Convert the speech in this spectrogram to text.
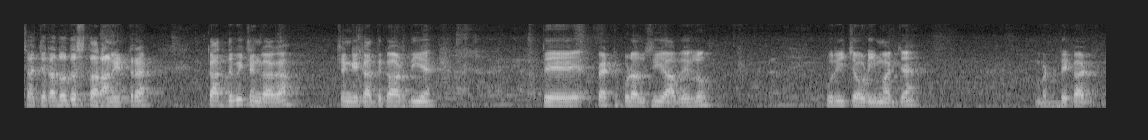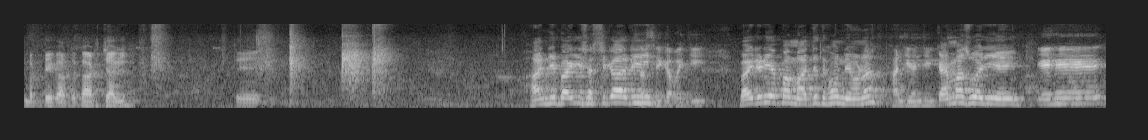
ਸੱਜਰਾ ਦੁੱਧ 17 ਲੀਟਰ ਹੈ ਕੱਦ ਵੀ ਚੰਗਾ ਗਾ। ਚੰਗੇ ਕੱਦ ਕਾਟਦੀ ਹੈ ਤੇ ਪਿੱਠ ਪੁੜਾ ਤੁਸੀਂ ਆਪ ਦੇਖ ਲਓ। ਪੂਰੀ ਚੌੜੀ ਮੱਝ ਹੈ। ਵੱਡੇ ਕੱਦ ਵੱਡੇ ਕੱਦ ਕਾਟ ਚ ਆ ਗਈ। ਤੇ ਹਾਂਜੀ ਬਾਈ ਜੀ, ਸਤਿ ਸ਼੍ਰੀ ਅਕਾਲ ਸਤਿ ਜੀ ਸ਼੍ਰੀ ਅਕਾਲ ਬਾਈ ਜੀ। ਬਾਈ ਜਿਹੜੀ ਆਪਾਂ ਮੱਝ ਦਿਖਾਉਂਦੇ ਹੁਣ ਹਾਂਜੀ ਹਾਂਜੀ। ਕਹਿਮਾ ਸੂਆ ਜੀ ਇਹ? ਇਹ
